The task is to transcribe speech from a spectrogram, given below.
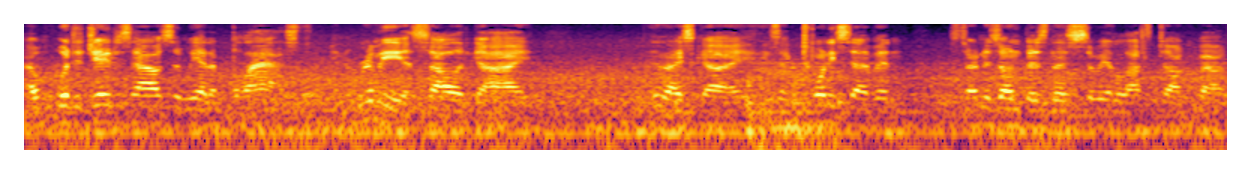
I went to James's house and we had a blast. I mean, really a solid guy, a nice guy. He's like 27, starting his own business, so we had a lot to talk about.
